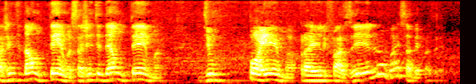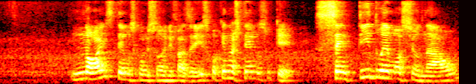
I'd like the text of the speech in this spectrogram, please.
a gente dar um tema, se a gente der um tema de um poema para ele fazer, ele não vai saber fazer. Nós temos condições de fazer isso porque nós temos o quê? Sentido emocional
